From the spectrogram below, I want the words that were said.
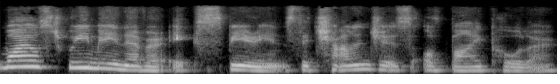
Whilst we may never experience the challenges of bipolar,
